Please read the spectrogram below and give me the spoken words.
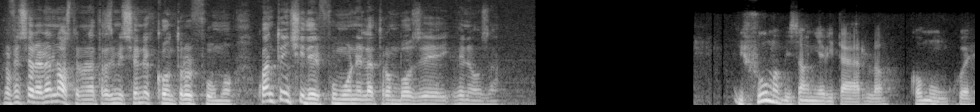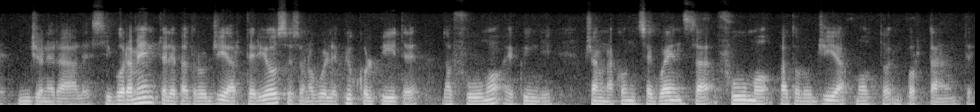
Professore, la nostra è una trasmissione contro il fumo. Quanto incide il fumo nella trombosi venosa? Il fumo bisogna evitarlo, comunque, in generale. Sicuramente le patologie arteriose sono quelle più colpite dal fumo e quindi c'è una conseguenza fumo-patologia molto importante.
